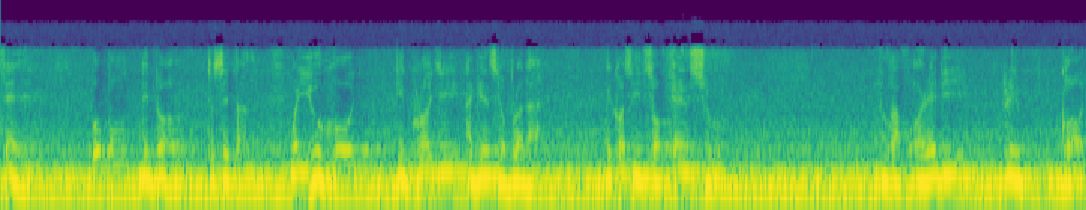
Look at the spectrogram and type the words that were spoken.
offense, open the door to Satan. When you hold a grudge against your brother because it's offense you, you have already grieved God.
